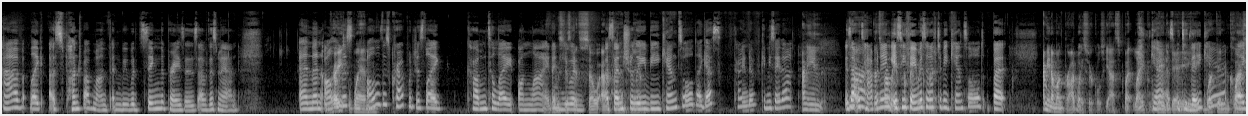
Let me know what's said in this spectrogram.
have like a SpongeBob month and we would sing the praises of this man. And then all Right of this when- all of this crap would just like come to light online Things and he would so of hand, essentially be canceled, I guess. Kind of. Can you say that? I mean, Is that what's happening? Is he famous enough it. to be canceled? But I mean, among Broadway circles, yes, but like day to but do they care? working class Like-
